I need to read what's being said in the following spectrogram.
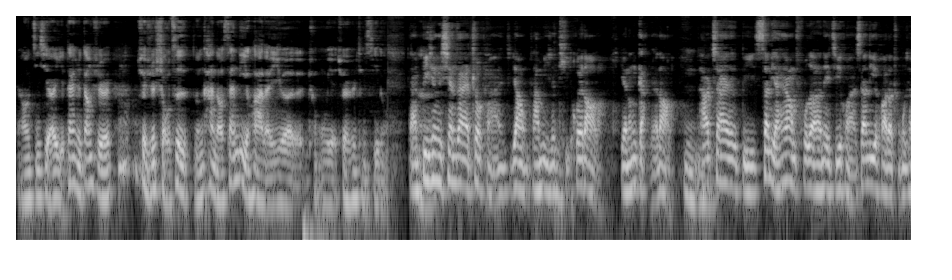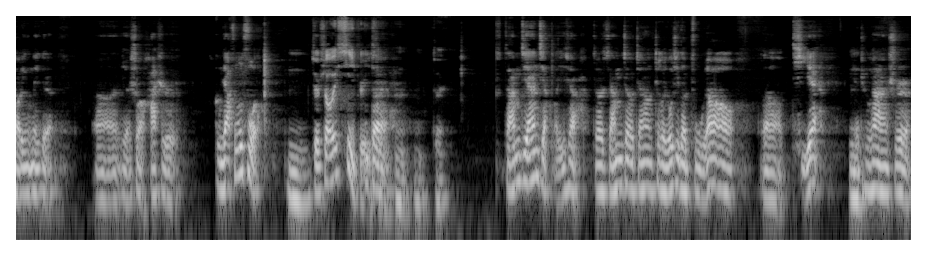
然后机器而已。但是当时确实首次能看到 3D 化的一个宠物，也确实挺激动。但毕竟现在这款让咱们已经体会到了，也能感觉到了。嗯，它在比 3DS 上出的那几款 3D 化的宠物小精灵那个呃人设还是更加丰富的。嗯，就稍微细致一些。对嗯咱们既然讲了一下，就是咱们就讲这个游戏的主要呃体验，嗯也就看是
